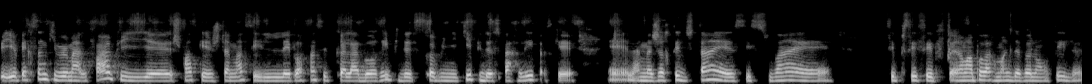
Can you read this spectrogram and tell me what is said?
qu'il y a personne qui veut mal faire puis euh, je pense que justement c'est l'important c'est de collaborer puis de se communiquer puis de se parler parce que euh, la majorité du temps c'est souvent c'est vraiment pas par manque de volonté. Là,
